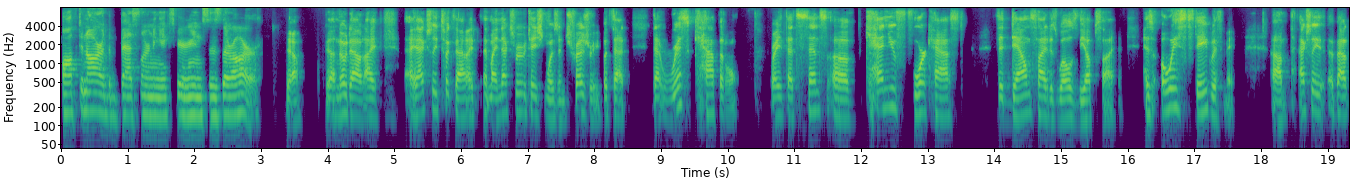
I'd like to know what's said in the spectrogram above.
often are the best learning experiences there are. Yeah. Yeah, no doubt. I I actually took that. I, and my next rotation was in treasury, but that that risk capital, right? That sense of can you forecast the downside as well as the upside has always stayed with me. Um, actually, about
